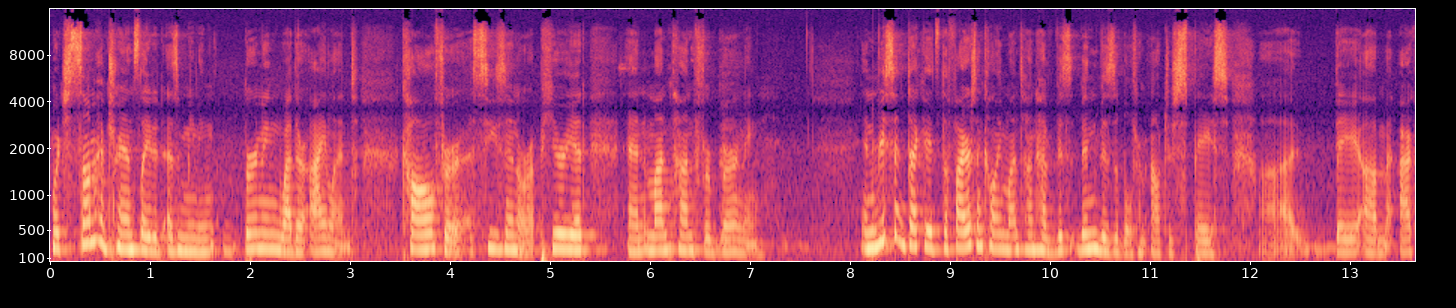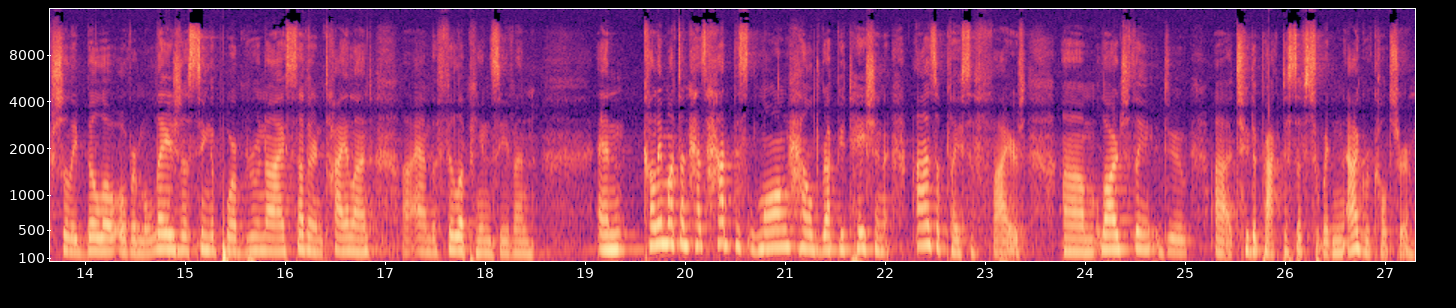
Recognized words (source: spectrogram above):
which some have translated as meaning burning weather island, Kal for a season or a period, and Mantan for burning. In recent decades, the fires in Kalimantan have vis- been visible from outer space. Uh, they um, actually billow over Malaysia, Singapore, Brunei, southern Thailand, uh, and the Philippines, even. And Kalimantan has had this long held reputation as a place of fires, um, largely due uh, to the practice of Swidden agriculture.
